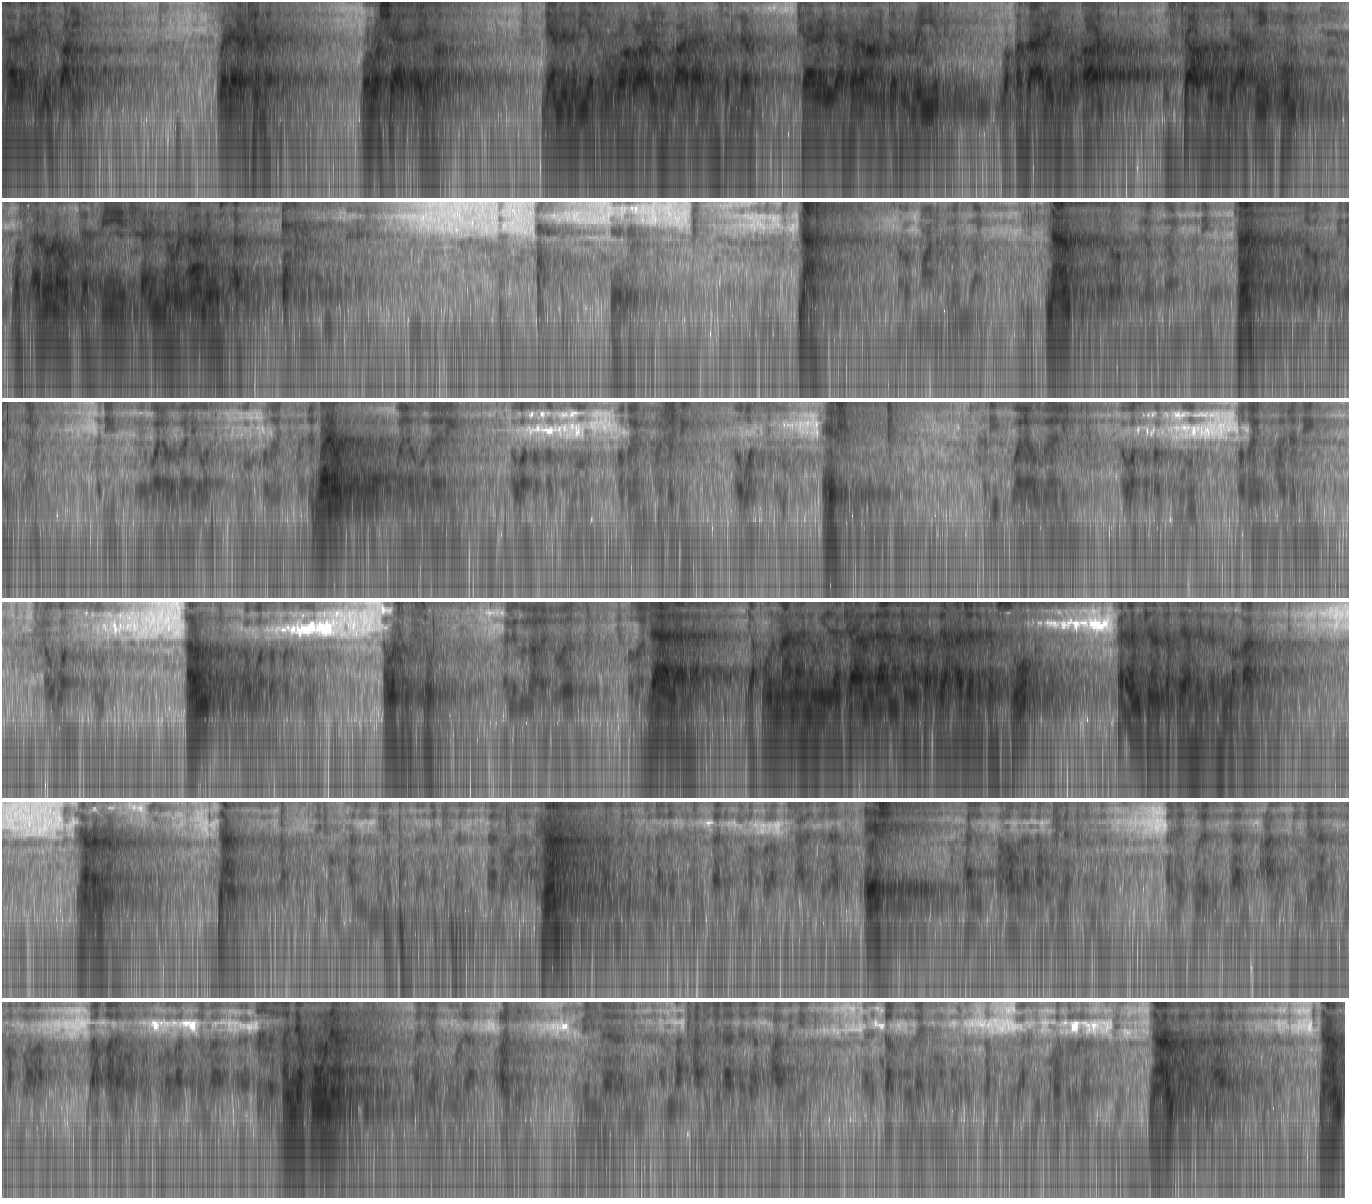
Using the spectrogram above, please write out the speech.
هذا الحديث ضعيف ولا يعتمد وهو شاذ أيضا لأن النبي صلى الله عليه وعلى آله وسلم كان إذا فرغ من دفن الميت وقف عليه وقال استغفروا لأخيكم واسألوا له التثبيت فإنه الآن يسأل. نعم. سبق معنا في درس أمس. نعم. سبق في درس أمس حديث. ها؟ سبق في درس أمس حديث ولا أبالي القبور قضيت حاجتي ولو ولا أبالي أوسط القبور قضيت حاجتي أو وسط السوق. إيش؟ حديث ولا أبالي أوسط القبور قضيت حاجتي أو وسط السوق. أو؟ أو وسط السوق. أو وسط السوق. هل يدل على جواز لا لا لا. يقول معناه أنه إذا كان لا يمكن أن تقضي حاجتك في السوق فلا يمكن أن تقضيها في في المقابر. هذا معنى. نعم. بارك الله فيكم. هل من السنة أن يقف الإنسان على ها هل من السنة أن يقف الإنسان في المقبرة على الجنازة؟ إيش يقول هل ترون أنه من السنة أن يكون الإنسان على في الجنازة في المقبرة ما قاله الرسول صلى الله عليه وسلم أن يكون أن يقول رجل من من أصحاب الجنازة لأصحابه استغفروا لكم استغفروا لأخيكم وصلوا له. نعم. هل ترون أن هذا من السنة؟ نعم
